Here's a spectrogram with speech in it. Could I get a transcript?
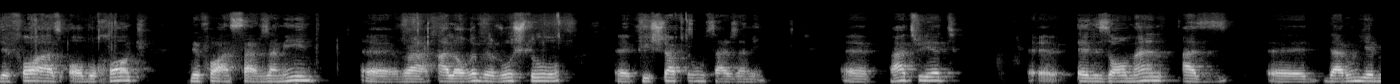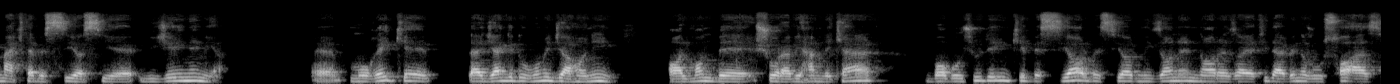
دفاع از آب و خاک دفاع از سرزمین و علاقه به رشد و پیشرفت اون سرزمین. پتریت الزامن از درون یه مکتب سیاسی ویژه‌ای نمیاد. موقعی که در جنگ دوم جهانی آلمان به شوروی حمله کرد با وجود اینکه بسیار بسیار میزان نارضایتی در بین روسها از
